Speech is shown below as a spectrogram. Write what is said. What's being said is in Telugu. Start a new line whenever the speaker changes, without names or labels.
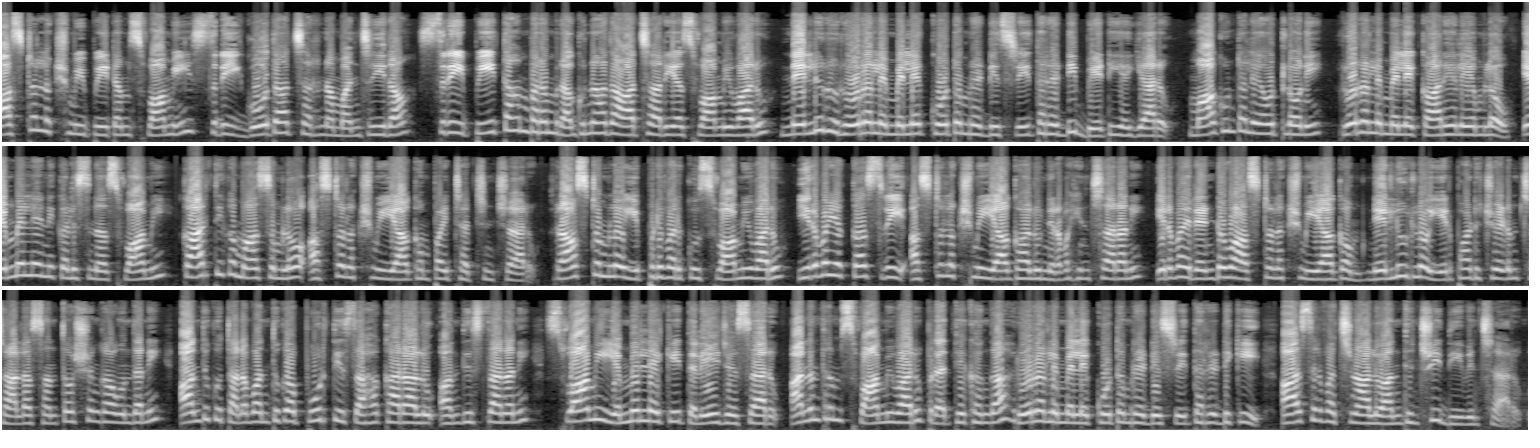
అష్టలక్ష్మీ పీఠం స్వామి శ్రీ గోదాచరణ మంజీరా శ్రీ పీతాంబరం రఘునాథ ఆచార్య స్వామివారు నెల్లూరు రూరల్ ఎమ్మెల్యే కోటంరెడ్డి శ్రీధర్రెడ్డి భేటీ అయ్యారు. మాగుంట లేఅవుట్లోని రూరల్ ఎమ్మెల్యే కార్యాలయంలో ఎమ్మెల్యేని కలిసిన స్వామి కార్తీక మాసంలో అష్టలక్ష్మి యాగంపై చర్చించారు. రాష్ట్రంలో ఇప్పటివరకు స్వామివారు ఇరవై ఒక్క శ్రీ అష్టలక్ష్మి యాగాలు నిర్వహించారని ఇరవై రెండవ అష్టలక్ష్మి యాగం నెల్లూరులో ఏర్పాటు చేయడం చాలా సంతోషంగా ఉందని అందుకు తన వంతుగా పూర్తి సహకారాలు అందిస్తానని స్వామి ఎమ్మెల్యేకి తెలియజేశారు. అనంతరం స్వామివారు ప్రత్యేకంగా రూరల్ ఎమ్మెల్యే కోటంరెడ్డి శ్రీధర్రెడ్డికి ఆశీర్వచనాలు అందించి దీవించారు.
